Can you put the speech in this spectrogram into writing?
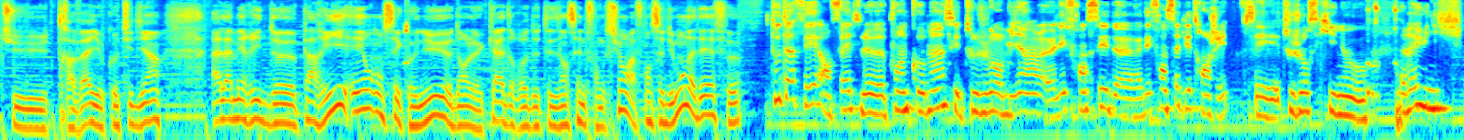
Tu travailles au quotidien à la mairie de Paris et on s'est connus dans le cadre de tes anciennes fonctions à Français du Monde à DFE. Tout à fait. En fait, le point commun, c'est toujours bien euh, les Français de, les Français de l'étranger. C'est toujours ce qui nous réunit.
